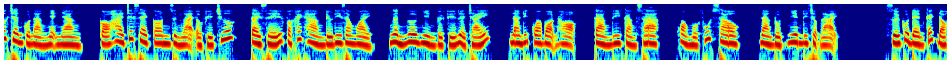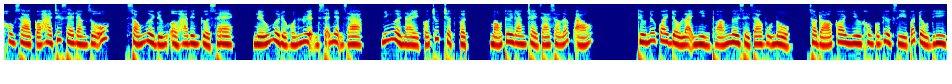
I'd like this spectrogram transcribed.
bước chân của nàng nhẹ nhàng, có hai chiếc xe con dừng lại ở phía trước, tài xế và khách hàng đều đi ra ngoài, ngần ngơ nhìn về phía lửa cháy, nàng đi qua bọn họ, càng đi càng xa, khoảng một phút sau, nàng đột nhiên đi chậm lại. Dưới cột đèn cách đó không xa có hai chiếc xe đang rỗ, sáu người đứng ở hai bên cửa xe, nếu người được huấn luyện sẽ nhận ra, những người này có chút chật vật, máu tươi đang chảy ra sau lớp áo. Thiếu nữ quay đầu lại nhìn thoáng nơi xảy ra vụ nổ, sau đó coi như không có việc gì bắt đầu đi,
